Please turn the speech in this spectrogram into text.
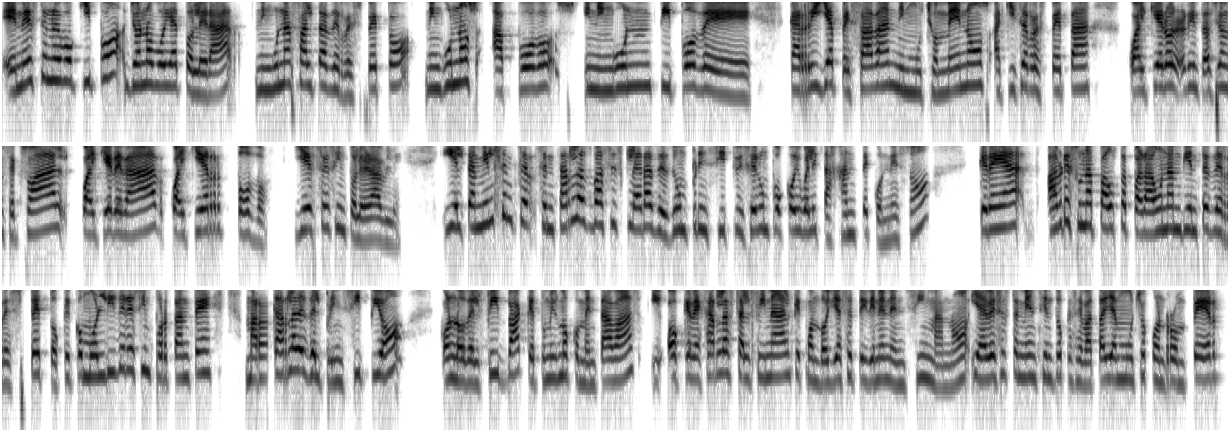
en este nuevo equipo yo no voy a tolerar ninguna falta de respeto, ningunos apodos y ningún tipo de carrilla pesada, ni mucho menos. Aquí se respeta cualquier orientación sexual, cualquier edad, cualquier todo. Y eso es intolerable. Y el también sentar, las bases claras desde un principio y ser un poco igual y tajante con eso, crea, abres una pauta para un ambiente de respeto, que como líder es importante marcarla desde el principio con lo del feedback que tú mismo comentabas, y, o que dejarla hasta el final, que cuando ya se te vienen encima, ¿no? Y a veces también siento que se batalla mucho con romper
